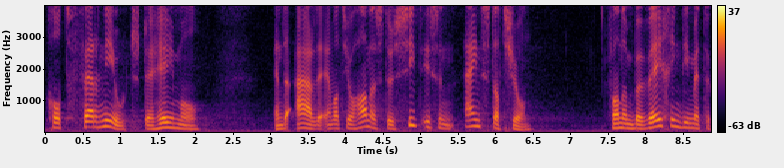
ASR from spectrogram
God vernieuwt de hemel en de aarde. En wat Johannes dus ziet is een eindstation van een beweging die met de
